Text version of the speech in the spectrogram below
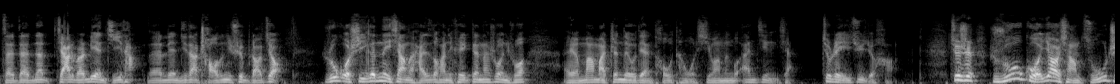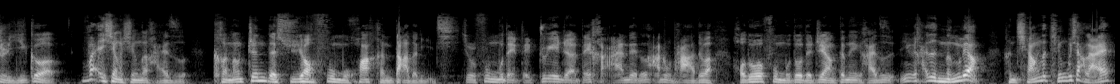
在在那家里边练吉他，呃，练吉他吵得你睡不着觉。如果是一个内向的孩子的话，你可以跟他说：“你说，哎呀，妈妈真的有点头疼，我希望能够安静一下。”就这一句就好。就是如果要想阻止一个外向型的孩子，可能真的需要父母花很大的力气，就是父母得得追着，得喊，得拉住他，对吧？好多父母都得这样跟那个孩子，因为孩子能量很强，他停不下来，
